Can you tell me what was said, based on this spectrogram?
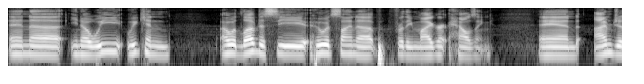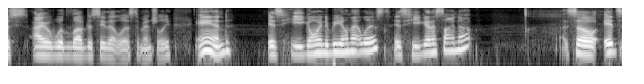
and uh, you know, we we can. I would love to see who would sign up for the migrant housing, and I'm just I would love to see that list eventually. And is he going to be on that list? Is he going to sign up? So it's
